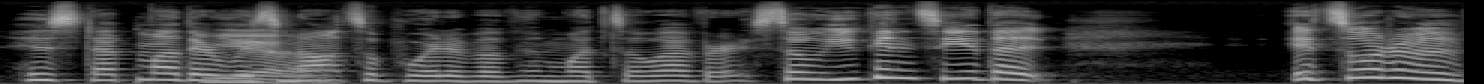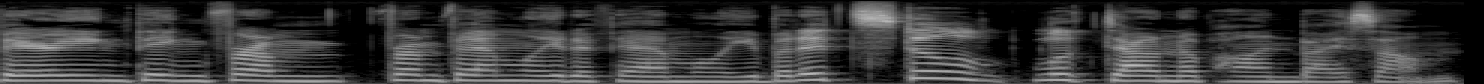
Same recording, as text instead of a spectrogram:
His stepmother was not supportive of him whatsoever. So you can see that it's sort of a varying thing from from family to family, but it's still looked down upon by some.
